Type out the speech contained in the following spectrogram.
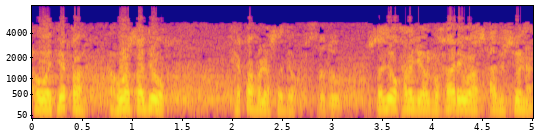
هو ثقة هو صدوق. ثقة ولا صدوق؟ صدوق. صدوق رجل البخاري وأصحاب السنن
